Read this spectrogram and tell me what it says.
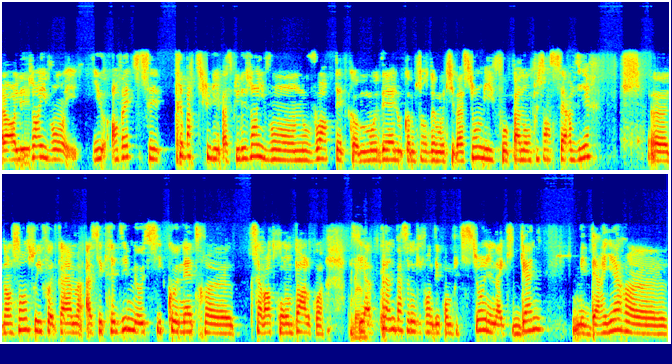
Alors les gens ils vont, ils- en fait c'est très particulier parce que les gens ils vont nous voir peut-être comme modèle ou comme source de motivation, mais il faut pas non plus s'en servir. euh, dans le sens où il faut être quand même assez crédible, mais aussi connaître, euh, savoir de quoi on parle, quoi. Parce Ben. qu'il y a plein de personnes qui font des compétitions, il y en a qui gagnent, mais derrière, euh,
